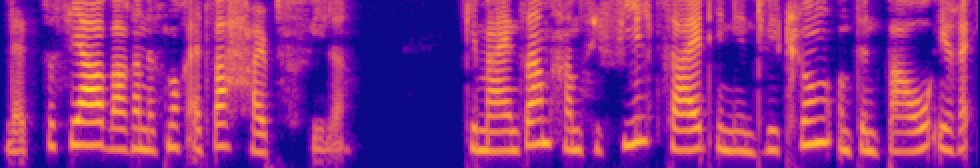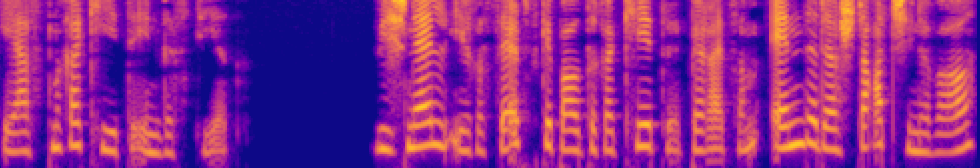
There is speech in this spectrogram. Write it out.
Letztes Jahr waren es noch etwa halb so viele. Gemeinsam haben sie viel Zeit in die Entwicklung und den Bau ihrer ersten Rakete investiert. Wie schnell ihre selbstgebaute Rakete bereits am Ende der Startschiene war,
